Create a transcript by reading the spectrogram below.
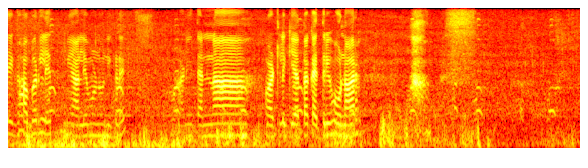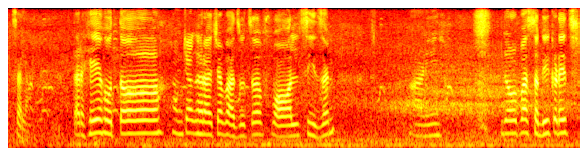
ते घाबरलेत मी आले म्हणून इकडे. आणि त्यांना वाटलं की आता काहीतरी होणार. चला. तर हे होतं आमच्या घराच्या बाजूचं फॉल सीझन आणि जवळपास सगळीकडेच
